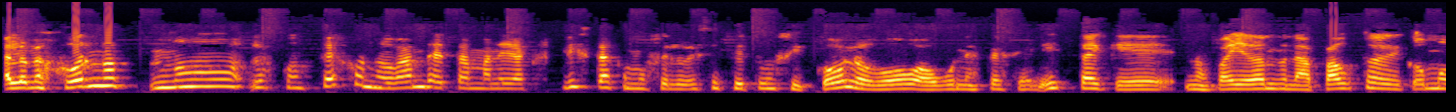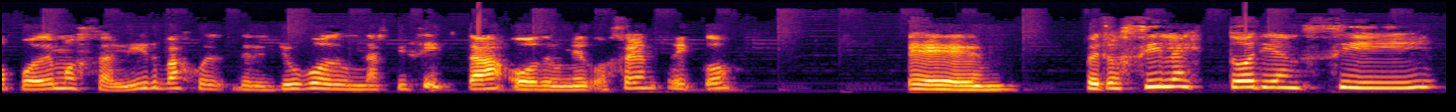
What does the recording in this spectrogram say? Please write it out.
a lo mejor no, no, los consejos no van de esta manera explícita como si lo hubiese escrito un psicólogo o un especialista que nos vaya dando una pauta de cómo podemos salir bajo el del yugo de un narcisista o de un egocéntrico. Eh, pero sí la historia en sí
